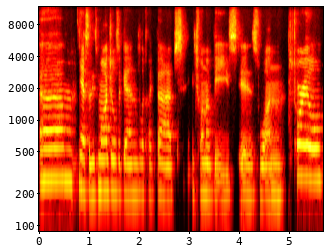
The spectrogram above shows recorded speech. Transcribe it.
Um, yeah, so these modules again look like that. Each one of these is one tutorial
